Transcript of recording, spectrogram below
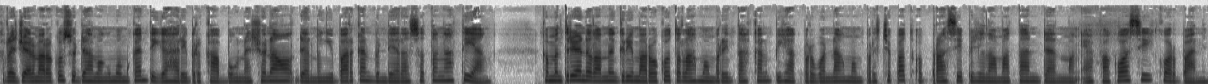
Kerajaan Maroko sudah mengumumkan tiga hari berkabung nasional dan mengibarkan bendera setengah tiang. Kementerian Dalam Negeri Maroko telah memerintahkan pihak berwenang mempercepat operasi penyelamatan dan mengevakuasi korban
